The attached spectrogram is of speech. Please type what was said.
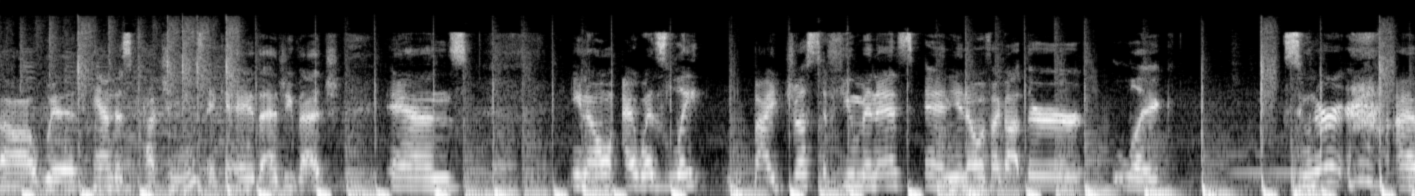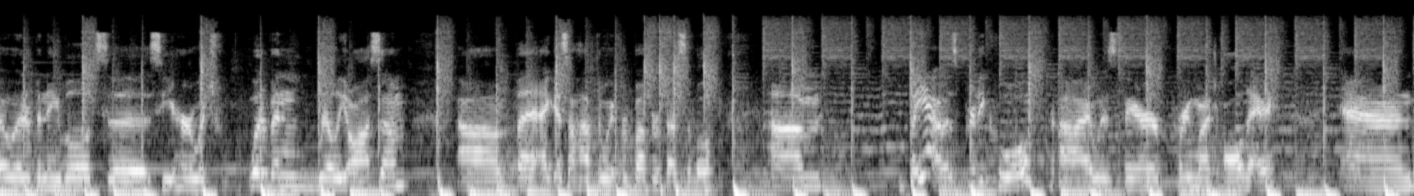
uh, with Candice Hutchings, aka the Edgy Veg, and you know I was late by just a few minutes and you know if I got there like sooner, I would have been able to see her, which would have been really awesome. Um, but I guess I'll have to wait for Buffer Festival. Um, but yeah, it was pretty cool. Uh, I was there pretty much all day, and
